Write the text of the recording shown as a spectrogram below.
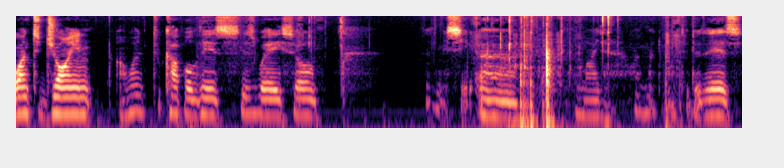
Want to join I want to couple this this way so let me see uh, I might I might want to do this.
